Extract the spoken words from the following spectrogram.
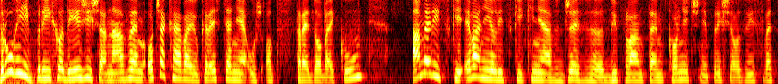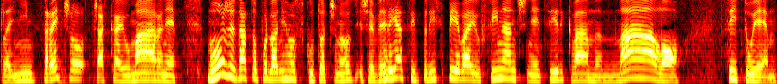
Druhý príchod Ježiša na zem očakávajú kresťania už od stredoveku. Americký evanielický kňaz Jazz Duplanten konečne prišiel s vysvetlením, prečo čakajú márne. Môže za to podľa neho skutočnosť, že veriaci prispievajú finančne cirkvám málo. Citujem.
